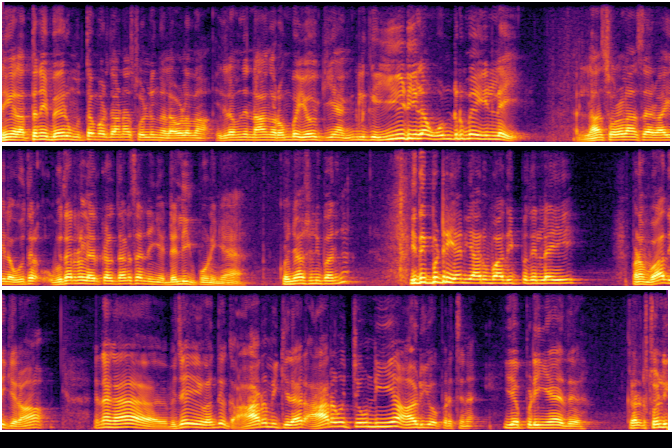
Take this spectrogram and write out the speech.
நீங்கள் அத்தனை பேர் முத்தமர் தானா சொல்லுங்கள் அவ்வளோதான் இதில் வந்து நாங்கள் ரொம்ப யோக்கியம் எங்களுக்கு ஈடிலாம் ஒன்றுமே இல்லை. எல்லாம் சொல்லலாம் சார் வாயில. உதர் உதறல் இருக்கிறது தானே சார் நீங்கள் டெல்லிக்கு போனீங்க. கொஞ்சம் சொல்லி பாருங்கள் இதை பற்றி ஏன் யாரும் பாதிப்பதில்லை இப்போ நம்ம வாதிக்கிறோம். என்னங்க விஜய் வந்து ஆரம்பிக்கிறார். ஆரம்பிச்ச ஆடியோ பிரச்சனை. எப்படிங்க இது? கரெக்ட் சொல்லி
